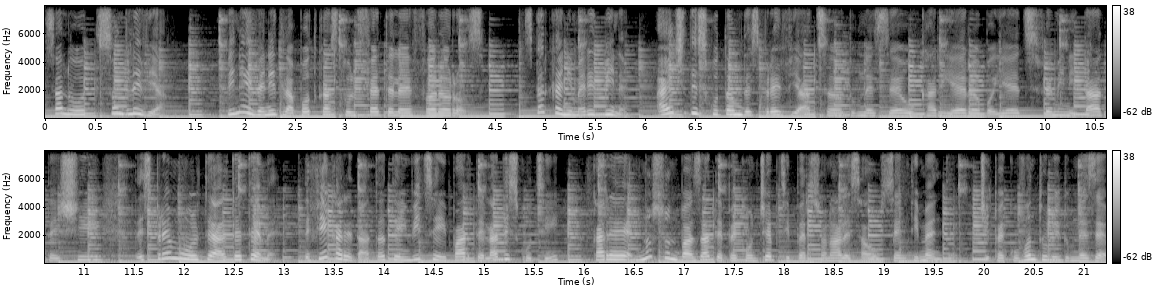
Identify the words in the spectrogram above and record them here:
Salut, sunt Livia! Bine ai venit la podcastul Fetele fără roz. Sper că ai nimerit bine. Aici discutăm despre viață, Dumnezeu, carieră, băieți, feminitate și despre multe alte teme. De fiecare dată te invit să iei parte la discuții care nu sunt bazate pe concepții personale sau sentimente, ci pe cuvântul lui Dumnezeu.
